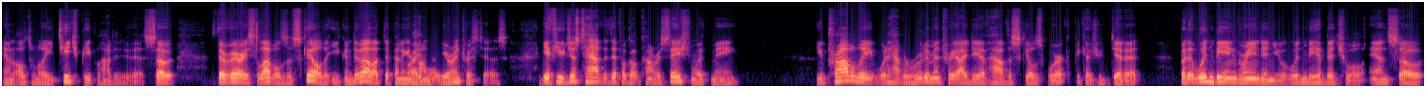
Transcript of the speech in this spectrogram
and ultimately teach people how to do this. So there are various levels of skill that you can develop depending right. upon what your interest is. If you just have the difficult conversation with me, you probably would have a rudimentary idea of how the skills work because you did it, but it wouldn't be ingrained in you. It wouldn't be habitual. And so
